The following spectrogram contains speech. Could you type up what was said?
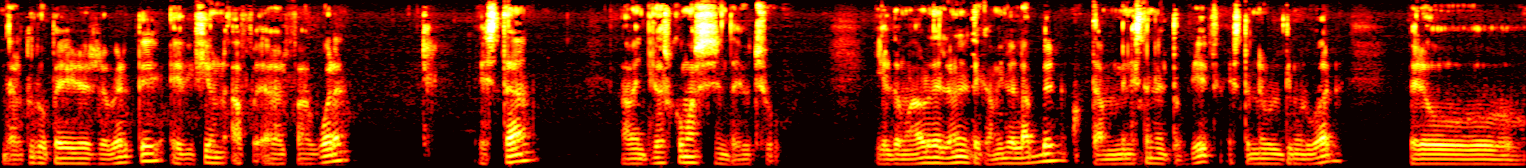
de Arturo Pérez Reverte edición Alfaguara está a 22,68 y el domador de leones de Camilo Lambert también está en el top 10, está en el último lugar, pero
